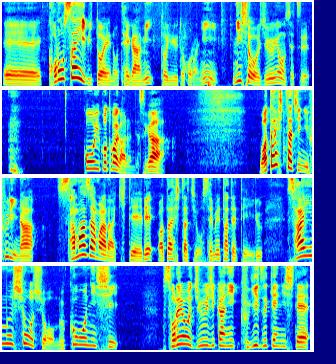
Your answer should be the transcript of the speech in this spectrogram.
えー、コロサイ人への手紙というところに2章14節 こういう言葉があるんですが私たちに不利なさまざまな規定で私たちを責め立てている債務証書を無効にしそれを十字架に釘付けにして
